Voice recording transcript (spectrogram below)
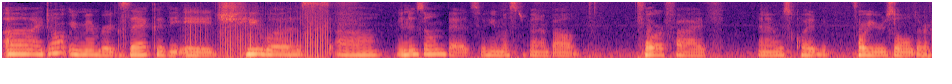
Uh, I don't remember exactly the age. He was uh, in his own bed, so he must have been about four or five, and I was quite four years older.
